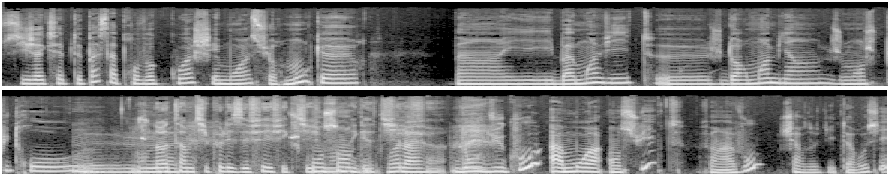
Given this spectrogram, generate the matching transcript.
si j'accepte pas, ça provoque quoi chez moi, sur mon cœur ben, il bat moins vite, euh, je dors moins bien, je mange plus trop. Mmh. on note un petit peu les effets effectivement négatifs. Voilà. Donc du coup, à moi ensuite, à vous, chers auditeurs aussi,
